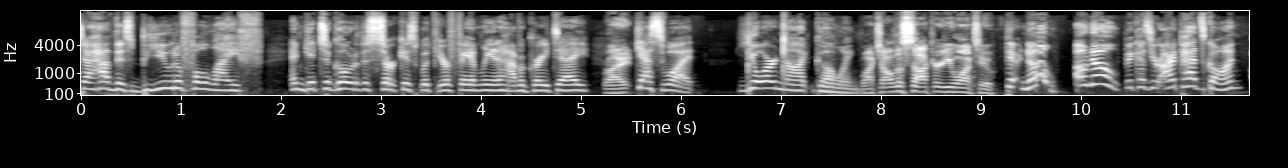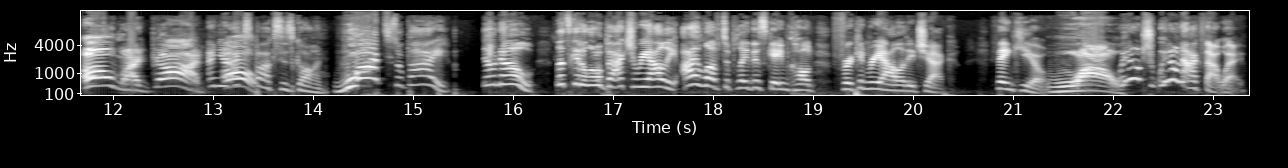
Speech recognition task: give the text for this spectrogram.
to have this beautiful life and get to go to the circus with your family and have a great day. Right. Guess what? You're not going. Watch all the soccer you want to. There, no. Oh no, because your iPad's gone Oh my God. and your oh. Xbox is gone. What? So bye. No, no. Let's get a little back to reality. I love to play this game called Frickin' Reality Check. Thank you. Wow. We don't we don't act that way.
